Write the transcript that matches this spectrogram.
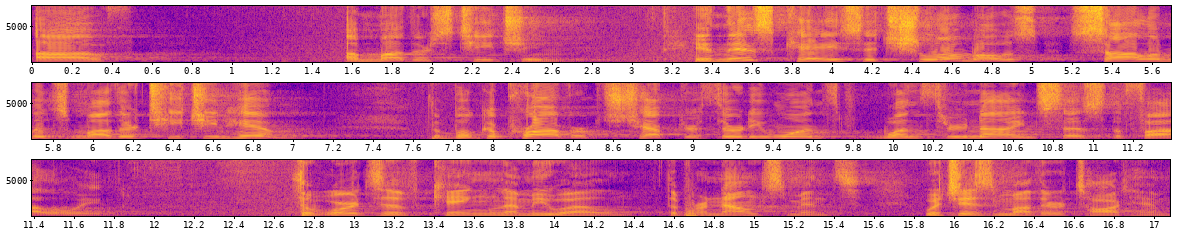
of a mother's teaching. In this case, it's Shlomo's, Solomon's mother, teaching him. The book of Proverbs, chapter 31, 1 through 9, says the following The words of King Lemuel, the pronouncement which his mother taught him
